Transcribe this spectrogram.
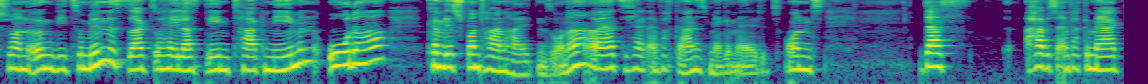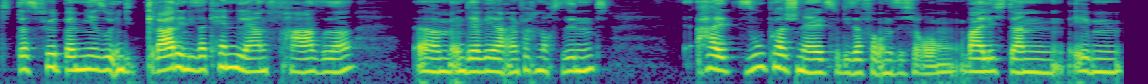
schon irgendwie zumindest sagt, so, hey, lass den Tag nehmen oder können wir es spontan halten, so, ne? Aber er hat sich halt einfach gar nicht mehr gemeldet. Und das habe ich einfach gemerkt, das führt bei mir so in die, gerade in dieser Kennenlernphase, ähm, in der wir einfach noch sind, halt super schnell zu dieser Verunsicherung, weil ich dann eben,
